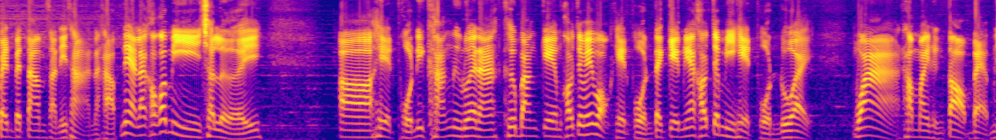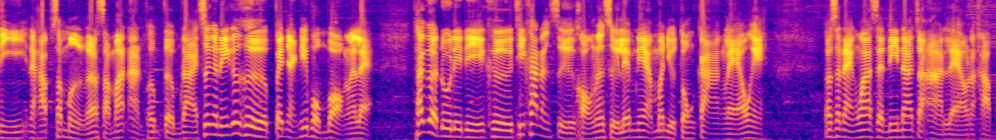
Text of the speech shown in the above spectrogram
เป็นไปตามสันนิษฐานนะครับ เนี่ยแล้วเขาก็มีเฉลยเหตุผลอีกครั้งหนึ่งด้วยนะ คือบางเกมเขาจะไม่บอกเหตุผล แต่เกมนี้เขาจะมีเหตุผลด้วย ว่าทำไมถึงตอบแบบนี้นะครับ เสมอเราสามารถอ่านเพิ่มเติมได้ ซึ่งอันนี้ก็คือเป็นอย่างที่ผมบอกนั่นแหละ ถ้าเกิดดูดีๆ คือที่ค่าหนังสือของหนังสือเล่มนี้มันอยู่ตรงกลางแล้วไง ก็แสดงว่าแซนดี้น่าจะอ่านแล้วนะครับ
